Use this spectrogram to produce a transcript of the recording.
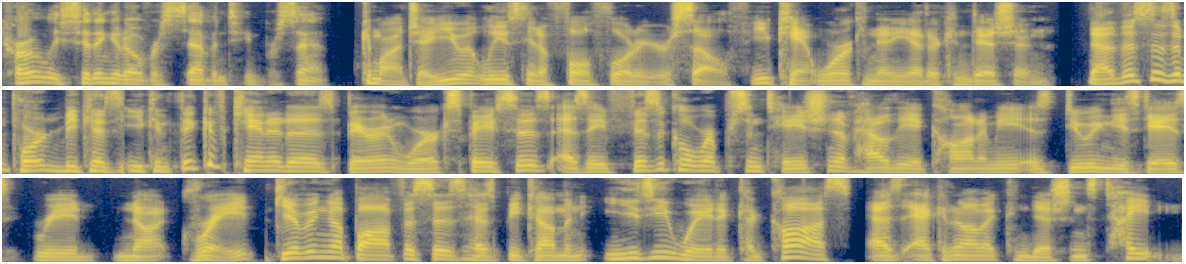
currently sitting at over 17%. Come on, Jay, you at least need a full floor to yourself. You can't work in any other condition. Now, this is important because you can think of Canada's barren workspaces as a physical representation of how the economy is doing these days. Read, not great. Giving up offices has become an easy way to cut costs as economic conditions tighten.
